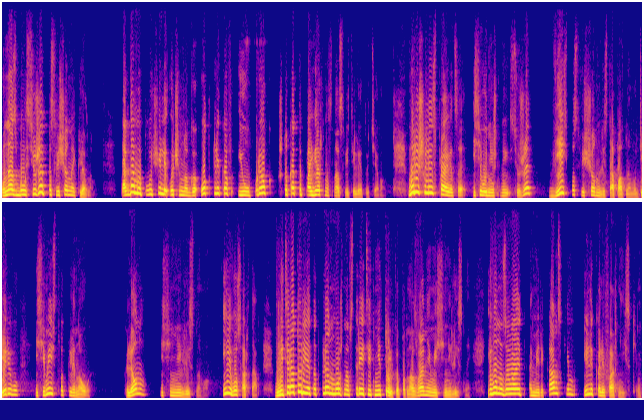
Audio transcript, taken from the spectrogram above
У нас был сюжет, посвященный кленам. Тогда мы получили очень много откликов и упрек, что как-то поверхностно осветили эту тему. Мы решили исправиться, и сегодняшний сюжет весь посвящен листопадному дереву и семейству кленовых, клену и синелистному и его сорта. В литературе этот клен можно встретить не только под названиями синелистный. Его называют американским или калифорнийским.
